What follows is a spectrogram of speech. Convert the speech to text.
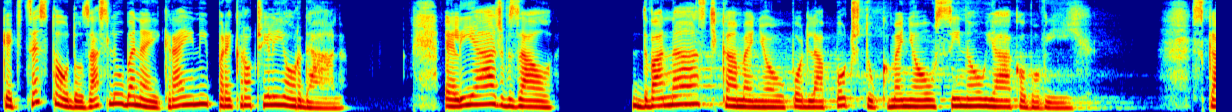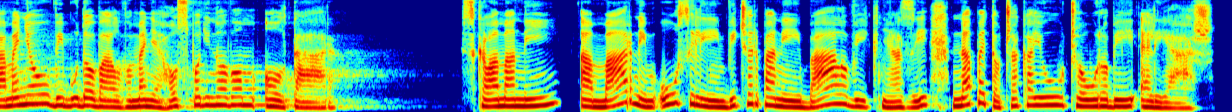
keď cestou do zasľúbenej krajiny prekročili Jordán. Eliáš vzal 12 kameňov podľa počtu kmeňov synov Jákobových. S kameňov vybudoval v mene hospodinovom oltár. Sklamaný a márnym úsilím vyčerpaní báloví kňazi napeto čakajú, čo urobí Eliáš.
